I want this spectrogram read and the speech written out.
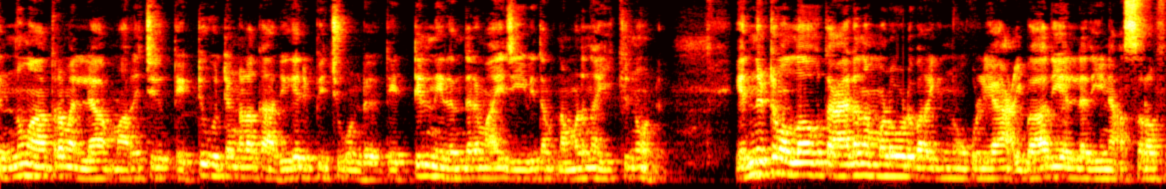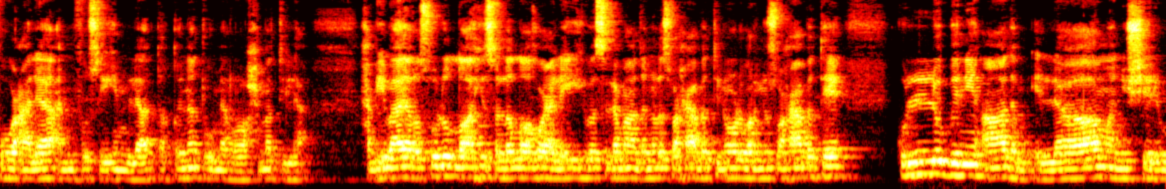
എന്ന് മാത്രമല്ല മറിച്ച് തെറ്റുകുറ്റങ്ങളൊക്കെ അധികരിപ്പിച്ചുകൊണ്ട് തെറ്റിൽ നിരന്തരമായ ജീവിതം നമ്മൾ നയിക്കുന്നുണ്ട്. എന്നിട്ടും അള്ളാഹു താല നമ്മളോട് പറയുന്നു കുളിയ ഇബാദി അല്ലദീന അസ്റഫു അല അൻഫുസിഹിം ല തഖ്നതു മിർ റഹ്മത്തില്ല. ഹബീബായ റസൂലുല്ലാഹി സ്വല്ലല്ലാഹു അലൈഹി വസല്ലമ തങ്ങൾ സ്വഹാബത്തിനോട് പറഞ്ഞു സ്വഹാബത്തെ കുല്ലുബിനി ആദം എല്ലാ മനുഷ്യരും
